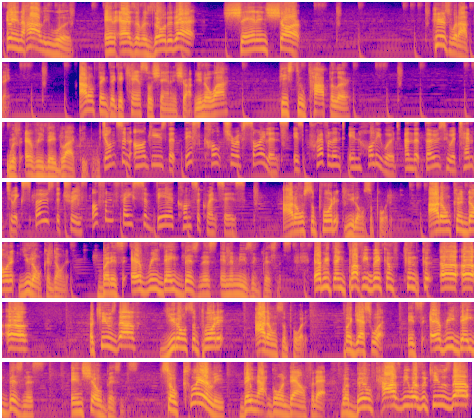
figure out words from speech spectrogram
in Hollywood? And as a result of that, Shannon Sharpe, here's what I think. I don't think they could cancel Shannon Sharpe. You know why? He's too popular with everyday black people. Johnson argues that this culture of silence is prevalent in Hollywood and that those who attempt to expose the truth often face severe consequences. I don't support it, you don't support it. I don't condone it, you don't condone it but it's everyday business in the music business. Everything Puffy been uh, uh, uh, accused of, you don't support it, I don't support it. But guess what? It's everyday business in show business. So clearly, they not going down for that. What Bill Cosby was accused of,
